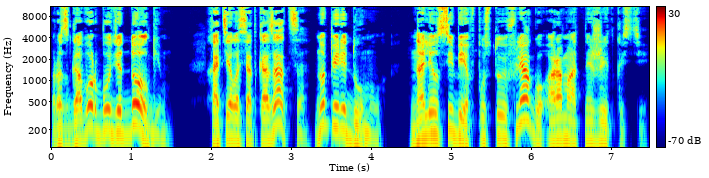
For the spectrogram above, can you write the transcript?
«Разговор будет долгим». Хотелось отказаться, но передумал. Налил себе в пустую флягу ароматной жидкости.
